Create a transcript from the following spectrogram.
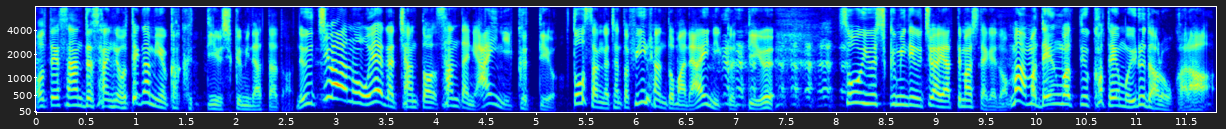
お手サンタさんにお手紙を書くっていう仕組みだったと。でうちはあの親がちゃんとサンタに会いに行くっていう。お父さんがちゃんとフィンランドまで会いに行くっていうそういう仕組みでうちはやってましたけど。まあまあ電話っていう家庭もいるだろうから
